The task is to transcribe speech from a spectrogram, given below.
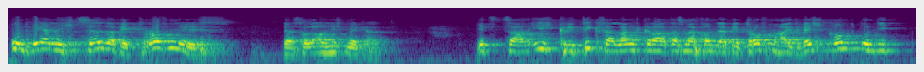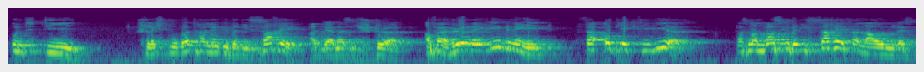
Und wer nicht selber betroffen ist, der soll auch nicht meckern. Jetzt sage ich, Kritik verlangt gerade, dass man von der Betroffenheit wegkommt und die und die schlechten Urteile über die Sache, an der man sich stört, auf eine höhere Ebene hebt, verobjektiviert, dass man was über die Sache verlauten lässt.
